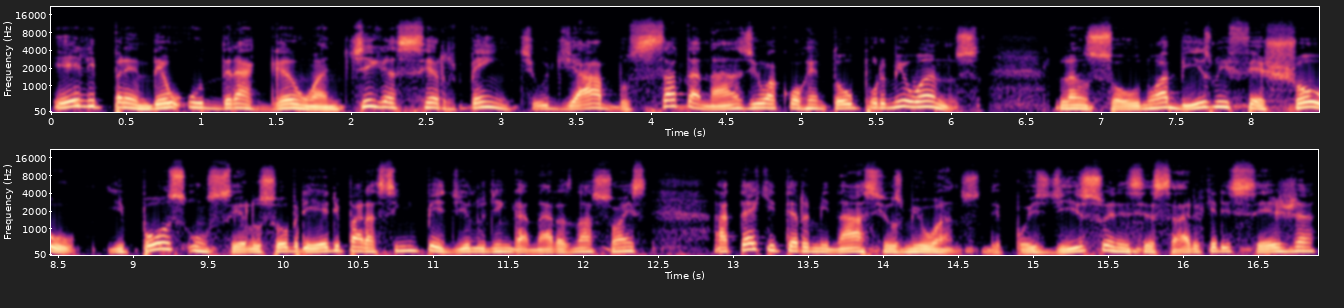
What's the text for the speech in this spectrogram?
Ele prendeu o dragão, a antiga serpente, o diabo, Satanás, e o acorrentou por mil anos. Lançou-o no abismo e fechou-o e pôs um selo sobre ele para assim impedi-lo de enganar as nações até que terminasse os mil anos. Depois disso, é necessário que ele seja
